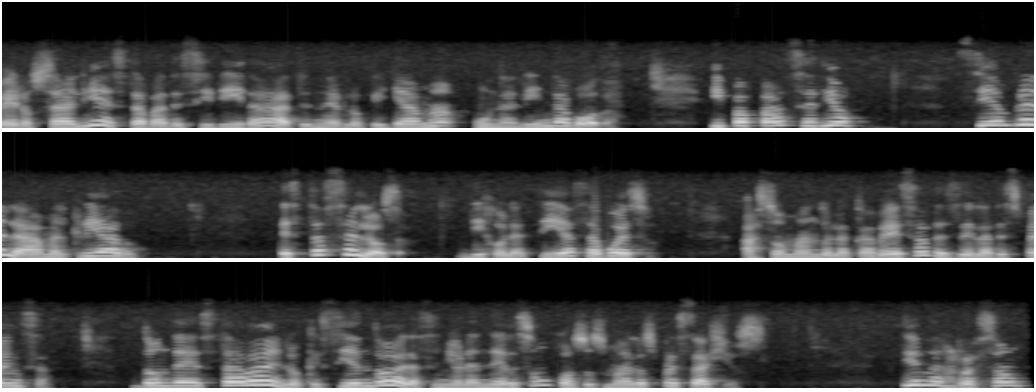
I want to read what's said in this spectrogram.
Pero Sally estaba decidida a tener lo que llama una linda boda. Y papá cedió. Siempre la ha malcriado. Estás celosa, dijo la tía Sabueso, asomando la cabeza desde la despensa donde estaba enloqueciendo a la señora Nelson con sus malos presagios. Tienes razón,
